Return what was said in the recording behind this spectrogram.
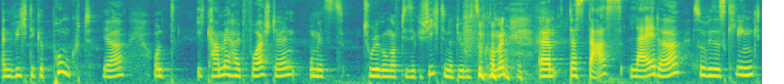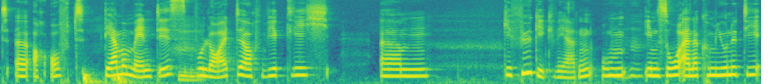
ein wichtiger Punkt. Ja? Und ich kann mir halt vorstellen, um jetzt, Entschuldigung, auf diese Geschichte natürlich zu kommen, ähm, dass das leider, so wie das klingt, äh, auch oft der Moment ist, wo Leute auch wirklich ähm, gefügig werden, um mhm. in so einer Community,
